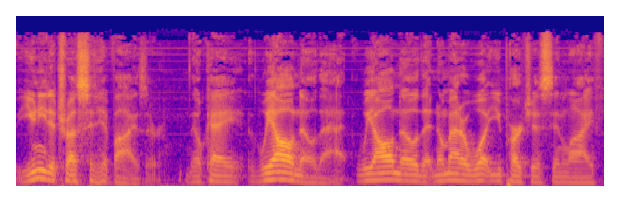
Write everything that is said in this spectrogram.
you need a trusted advisor. Okay. We all know that. We all know that no matter what you purchase in life,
